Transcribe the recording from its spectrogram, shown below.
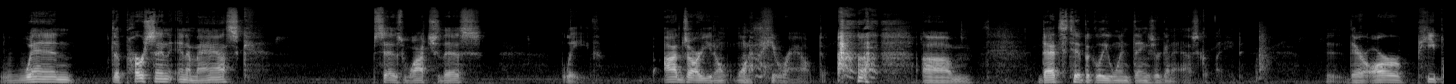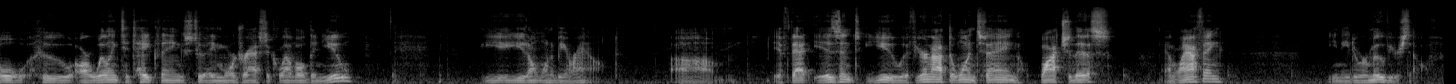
When the person in a mask says, Watch this, leave. Odds are you don't want to be around. um, that's typically when things are going to escalate. There are people who are willing to take things to a more drastic level than you you, you don't want to be around. Um, if that isn't you, if you're not the one saying, watch this and laughing, you need to remove yourself.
